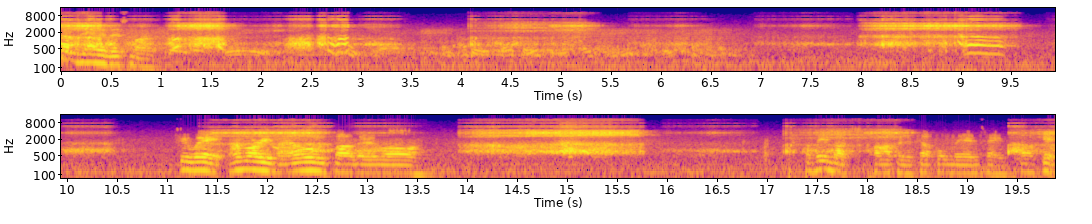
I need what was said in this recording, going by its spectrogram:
comes in this month. Wait, I'm already my own father-in-law. I'm thinking about popping a couple man tanks. Okay.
